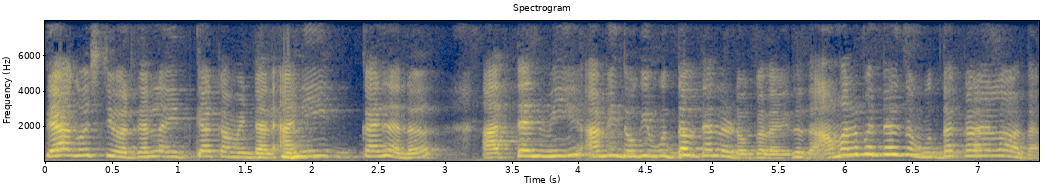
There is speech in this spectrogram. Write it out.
त्या गोष्टीवर त्यांना इतक्या कमेंट आल्या. आणि काय झालं? आत्यान मी आम्ही दोघी मुद्दाम त्यांना डोकं लावित होतं. आम्हाला पण त्यांचा मुद्दा कळायला होता.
